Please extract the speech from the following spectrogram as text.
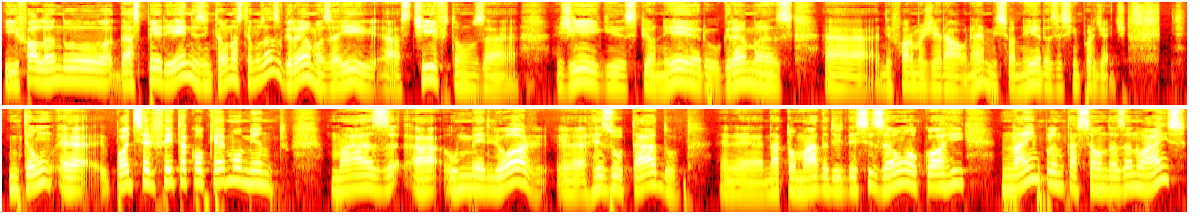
E falando das perenes, então nós temos as gramas aí, as tiftons, a gigs, pioneiro, gramas a, de forma geral, né? Missioneiras e assim por diante. Então, é, pode ser feito a qualquer momento, mas a, o melhor é, resultado é, na tomada de decisão ocorre na implantação das anuais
